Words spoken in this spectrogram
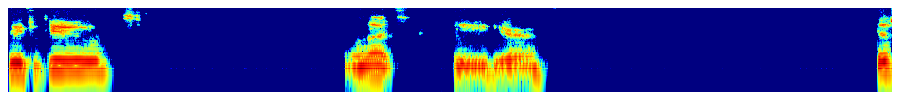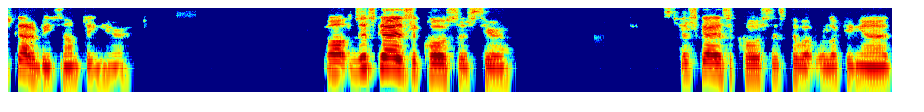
Do do do. Let's see here. There's gotta be something here. Well, this guy is the closest here. This guy is the closest to what we're looking at.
